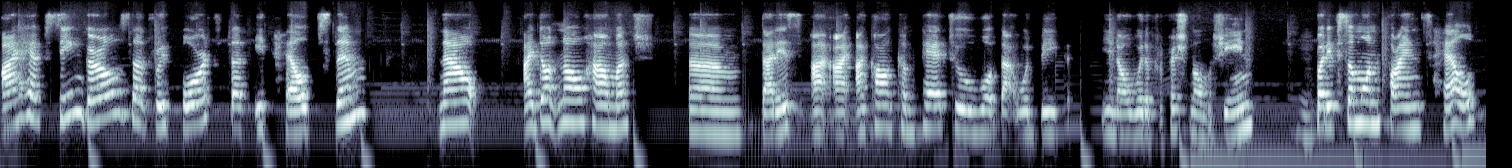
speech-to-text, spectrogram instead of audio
I have seen girls that report that it helps them. Now, I don't know how much um, that is. I, I, I can't compare to what that would be, you know, with a professional machine. Mm-hmm. But if someone finds help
